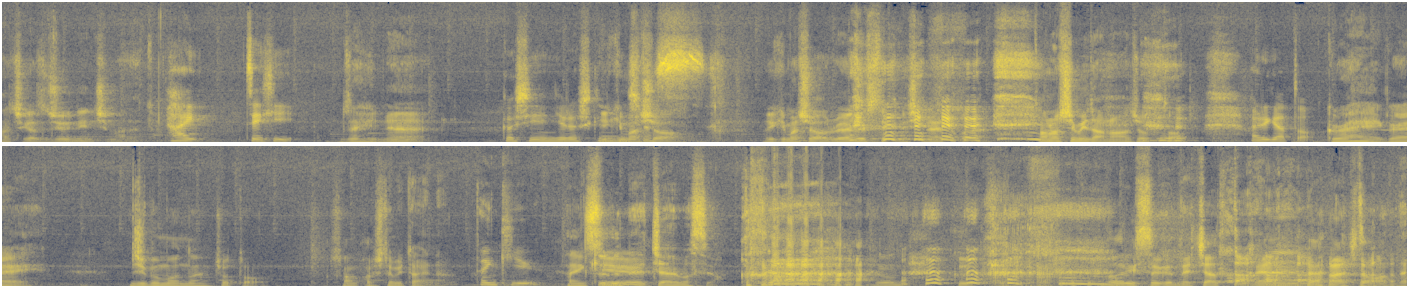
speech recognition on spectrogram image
8月12日まではい。ぜひとぜひねご支援よろしくお願いします。行きましょう行きましょうレアリスティックにしないとこれ楽しみだなちょっとありがとう。グレイグレイ自分もねちょっと参加してみたいな。Thank you. Thank すぐ寝 you ちゃいますよ。無理すぐ寝ちゃってね。話したもんね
